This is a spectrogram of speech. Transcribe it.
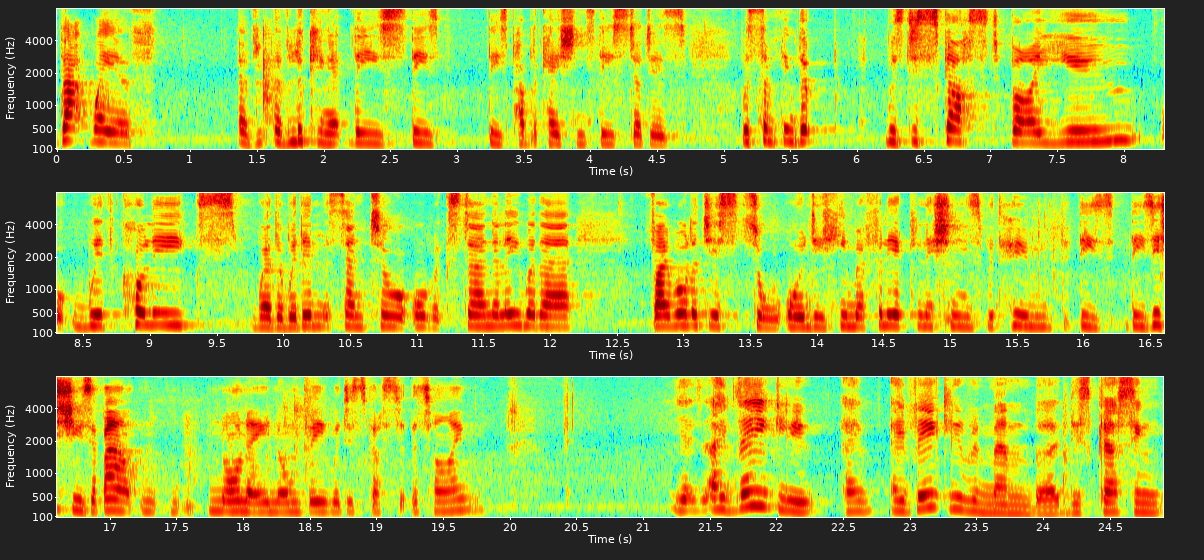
that way of, of, of looking at these, these, these publications, these studies, was something that was discussed by you with colleagues, whether within the centre or, externally? Were there virologists or, or indeed haemophilia clinicians with whom these, these issues about non-A, non-B were discussed at the time? Yes, I vaguely, I, I vaguely remember discussing,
